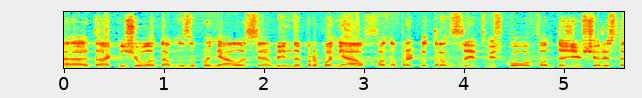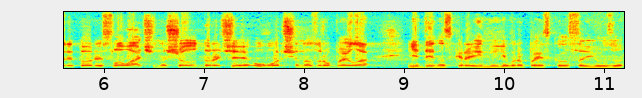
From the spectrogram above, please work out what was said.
Е, Так нічого там не зупинялося. Він не припиняв, наприклад, транзит військових вантажів через територію Словаччини, що, до речі, Угорщина зробила єдина з країн Європейського союзу.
